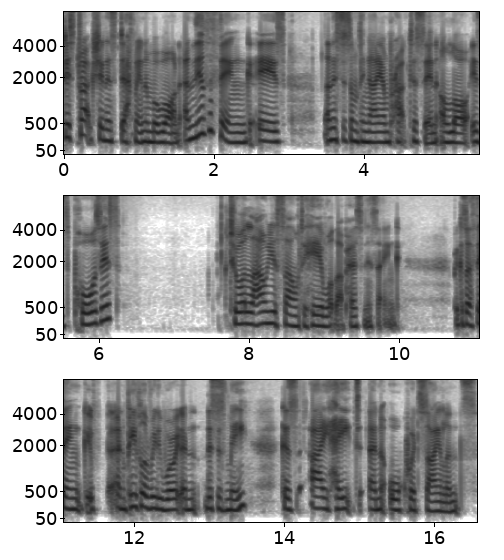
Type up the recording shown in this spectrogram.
distraction is definitely number one. And the other thing is, and this is something I am practicing a lot, is pauses to allow yourself to hear what that person is saying. Because I think if, and people are really worried, and this is me, because I hate an awkward silence.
